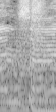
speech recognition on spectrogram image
friends and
